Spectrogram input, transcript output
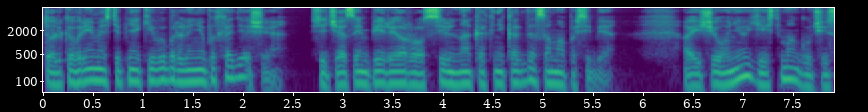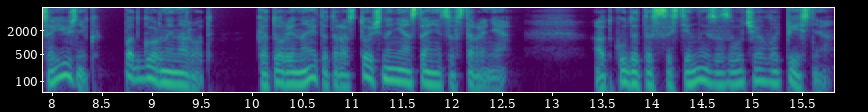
Только время степняки выбрали неподходящее. Сейчас империя Рос сильна как никогда сама по себе. А еще у нее есть могучий союзник подгорный народ, который на этот раз точно не останется в стороне. Откуда-то со стены зазвучала песня,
